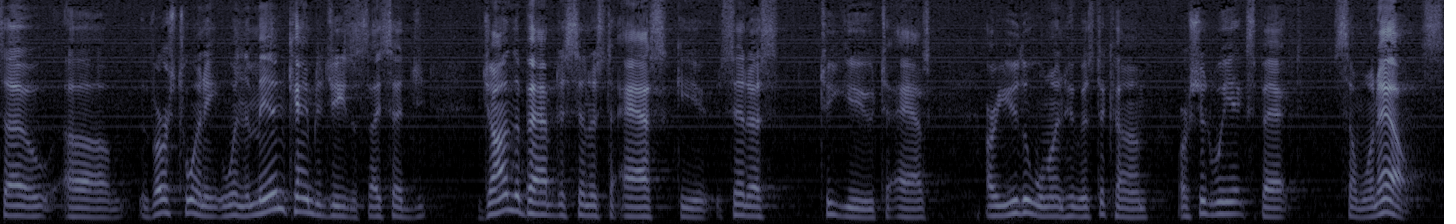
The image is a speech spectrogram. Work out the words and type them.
So, um, verse 20, when the men came to Jesus, they said, John the Baptist sent us to ask you, sent us to you to ask, are you the one who is to come, or should we expect someone else?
